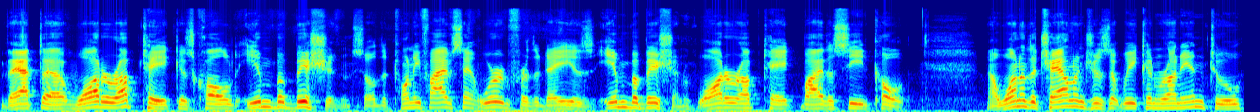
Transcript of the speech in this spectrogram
that uh, water uptake is called imbibition. So the 25 cent word for the day is imbibition, water uptake by the seed coat. Now, one of the challenges that we can run into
